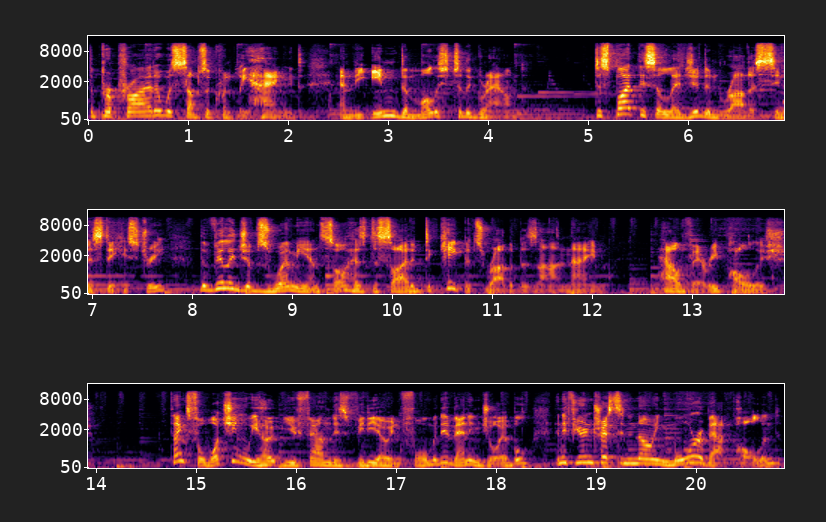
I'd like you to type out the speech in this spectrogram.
The proprietor was subsequently hanged, and the inn demolished to the ground. Despite this alleged and rather sinister history, the village of Złe has decided to keep its rather bizarre name. How very Polish. Thanks for watching, we hope you found this video informative and enjoyable, and if you're interested in knowing more about Poland,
